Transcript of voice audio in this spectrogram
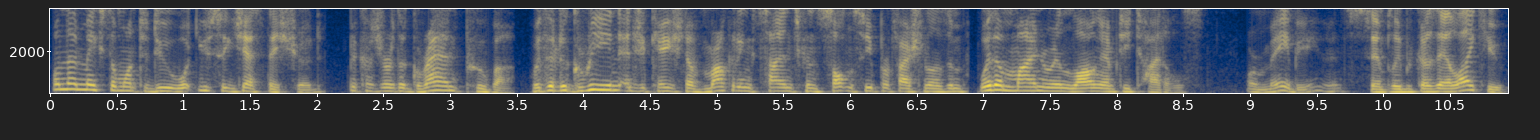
One that makes them want to do what you suggest they should because you're the grand poobah with a degree in education of marketing science consultancy professionalism with a minor in long empty titles. Or maybe it's simply because they like you.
